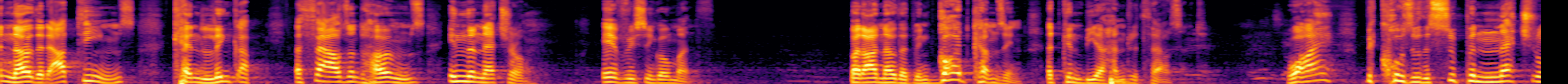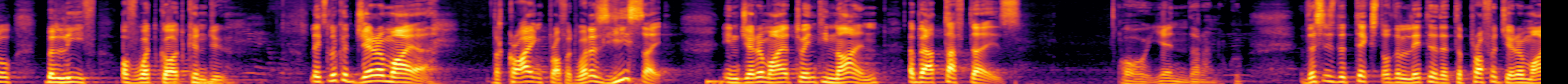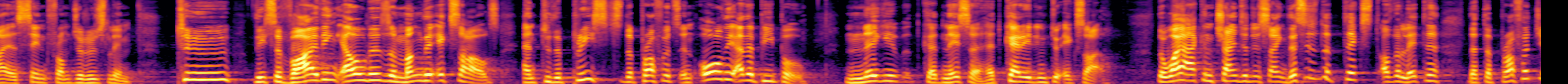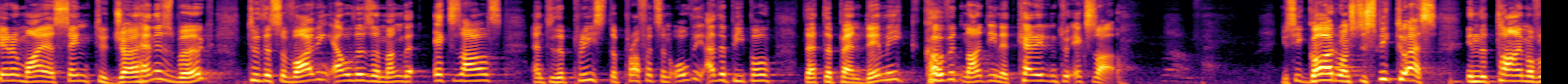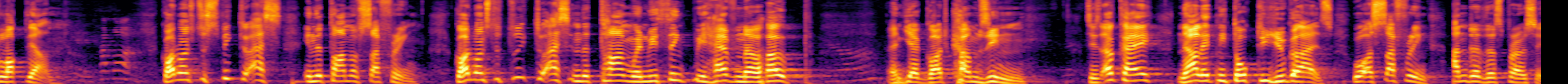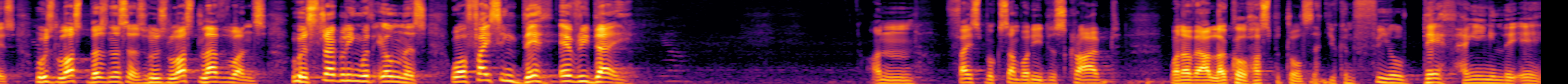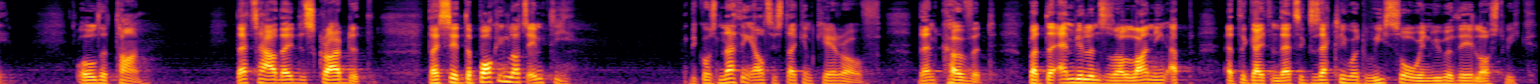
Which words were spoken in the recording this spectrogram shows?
know that our teams can link up a thousand homes in the natural every single month. But I know that when God comes in, it can be a hundred thousand. Why? Because of the supernatural belief of what God can do. Let's look at Jeremiah, the crying prophet. What does he say in Jeremiah 29 about tough days? Oh, This is the text of the letter that the prophet Jeremiah sent from Jerusalem to the surviving elders among the exiles and to the priests, the prophets, and all the other people Nebuchadnezzar had carried into exile. The way I can change it is saying this is the text of the letter that the prophet Jeremiah sent to Johannesburg to the surviving elders among the exiles and to the priests, the prophets, and all the other people that the pandemic, COVID 19, had carried into exile. You see, God wants to speak to us in the time of lockdown. God wants to speak to us in the time of suffering. God wants to speak to us in the time when we think we have no hope. And yet God comes in says, okay, now let me talk to you guys who are suffering under this process, who's lost businesses, who's lost loved ones, who are struggling with illness, who are facing death every day. On Facebook, somebody described one of our local hospitals that you can feel death hanging in the air all the time. That's how they described it. They said the parking lot's empty because nothing else is taken care of than COVID. But the ambulances are lining up at the gate, and that's exactly what we saw when we were there last week.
